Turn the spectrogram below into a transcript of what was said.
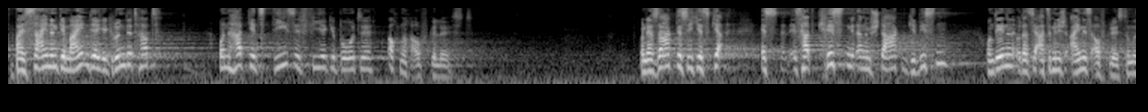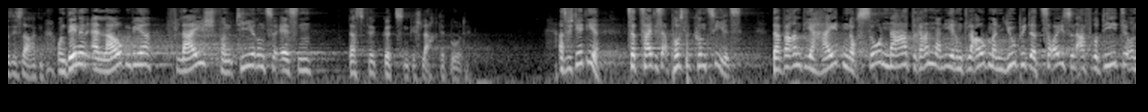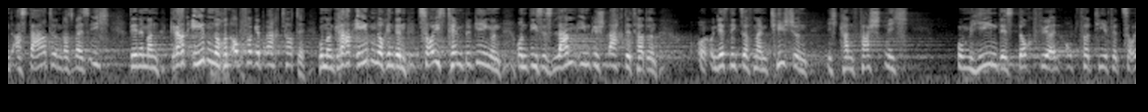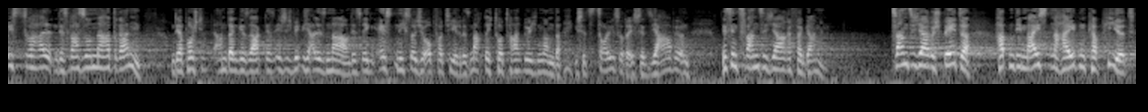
bei seinen Gemeinden, die er gegründet hat, und hat jetzt diese vier Gebote auch noch aufgelöst. Und er sagte sich, es, es, es hat Christen mit einem starken Gewissen und denen, oder er hat zumindest eines aufgelöst, so muss ich sagen, und denen erlauben wir, Fleisch von Tieren zu essen, das für Götzen geschlachtet wurde. Also versteht ihr, zur Zeit des Apostelkonzils da waren die Heiden noch so nah dran an ihrem Glauben an Jupiter, Zeus und Aphrodite und Astarte und was weiß ich, denen man gerade eben noch ein Opfer gebracht hatte, wo man gerade eben noch in den Zeus-Tempel ging und, und dieses Lamm ihm geschlachtet hat und, und jetzt liegt es auf meinem Tisch und ich kann fast nicht umhin, das doch für ein Opfertier für Zeus zu halten. Das war so nah dran. Und die Apostel haben dann gesagt, das ist wirklich alles nah und deswegen esst nicht solche Opfertiere. Das macht euch total durcheinander. Ist jetzt Zeus oder ist jetzt Jahwe? Und es sind 20 Jahre vergangen. 20 Jahre später hatten die meisten Heiden kapiert,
